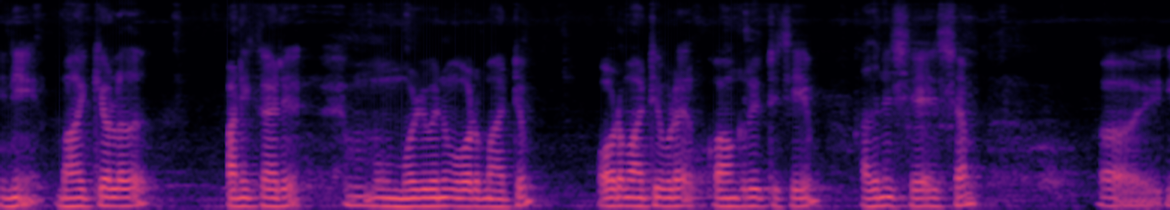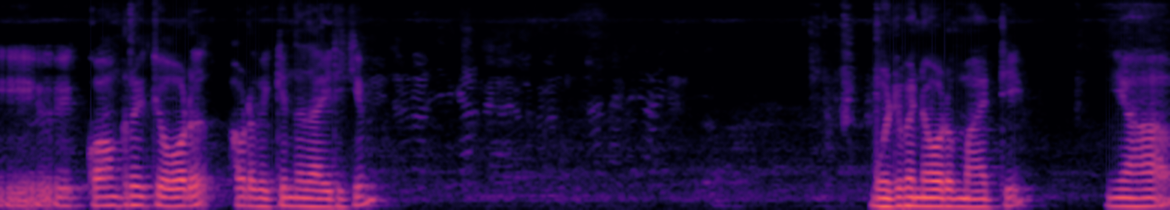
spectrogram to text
ഇനി ബാക്കിയുള്ളത് പണിക്കാർ മുഴുവനും ഓട് മാറ്റും. ഓട് മാറ്റി ഇവിടെ കോൺക്രീറ്റ് ചെയ്യും. അതിന് ശേഷം ഈ കോൺക്രീറ്റ് ഓട് അവിടെ വയ്ക്കുന്നതായിരിക്കും മുഴുവൻ ഓടും മാറ്റി ഞാ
